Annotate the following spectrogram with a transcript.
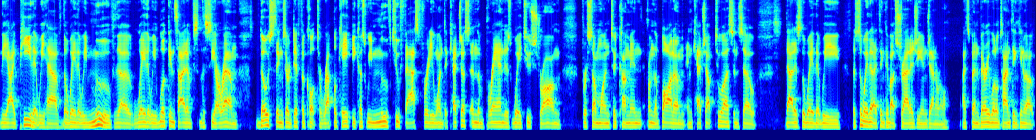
the IP that we have, the way that we move, the way that we look inside of the CRM, those things are difficult to replicate because we move too fast for anyone to catch us and the brand is way too strong for someone to come in from the bottom and catch up to us and so that is the way that we that's the way that I think about strategy in general. I spend very little time thinking about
